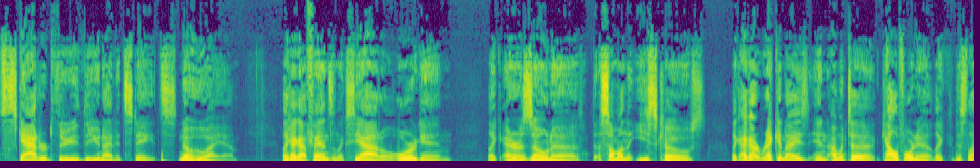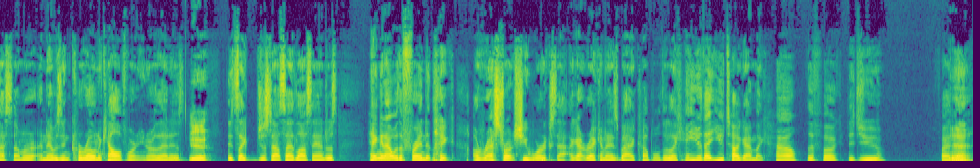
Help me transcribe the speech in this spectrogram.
scattered through the United States know who I am. Like I got fans in like Seattle, Oregon, like Arizona, some on the East Coast. Like I got recognized in I went to California like this last summer and I was in Corona, California. You know where that is? yeah. It's like just outside Los Angeles. Hanging out with a friend at like a restaurant she works at. I got recognized by a couple. They're like, "Hey, you're that Utah guy." I'm like, "How the fuck did you find Yeah. that?"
